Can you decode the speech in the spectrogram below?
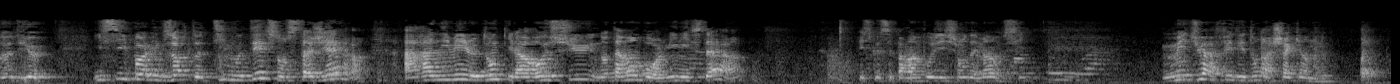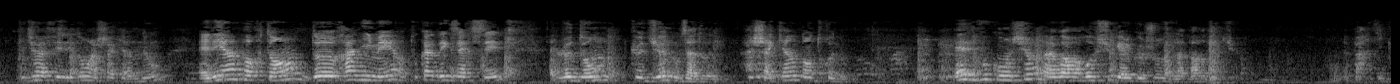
de Dieu. Ici, Paul exhorte Timothée, son stagiaire, à ranimer le don qu'il a reçu, notamment pour le ministère, puisque c'est par imposition des mains aussi. Mais Dieu a fait des dons à chacun de nous. Dieu a fait des dons à chacun de nous. il est important de ranimer, en tout cas d'exercer, le don que Dieu nous a donné, à chacun d'entre nous. Êtes-vous conscient d'avoir reçu quelque chose de la part de Dieu, de particulier,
